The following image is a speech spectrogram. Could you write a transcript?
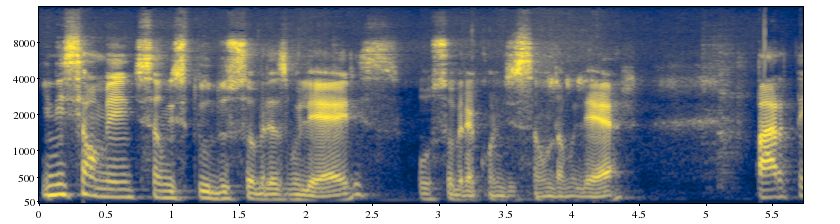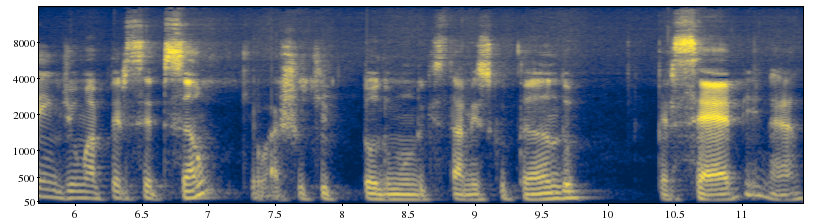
Inicialmente são estudos sobre as mulheres ou sobre a condição da mulher, partem de uma percepção que eu acho que todo mundo que está me escutando percebe, né,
